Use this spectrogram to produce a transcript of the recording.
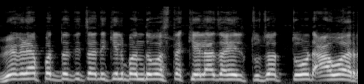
वेगळ्या पद्धतीचा देखील बंदोबस्त केला जाईल. तुझं तोंड आवर.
